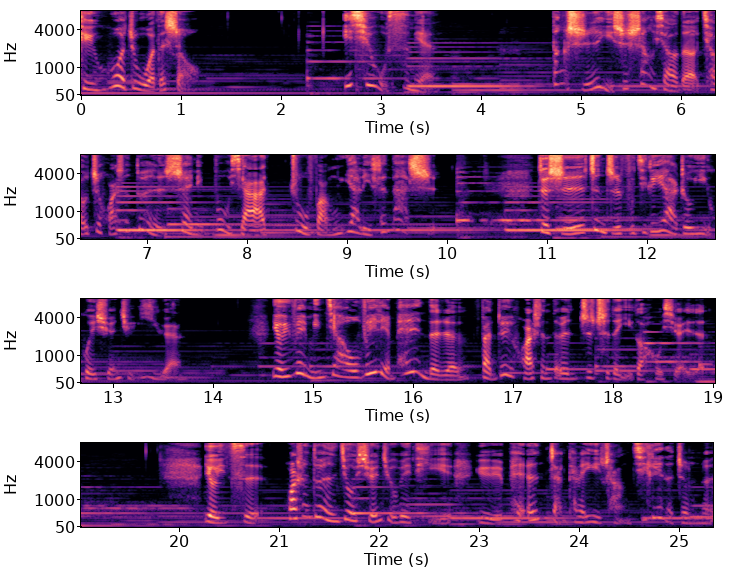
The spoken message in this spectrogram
请握住我的手。一七五四年，当时已是上校的乔治·华盛顿率领部下驻防亚历山大时，这时正值弗吉尼亚州议会选举议员。有一位名叫威廉·佩恩的人反对华盛顿支持的一个候选人。有一次，华盛顿就选举问题与佩恩展开了一场激烈的争论，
